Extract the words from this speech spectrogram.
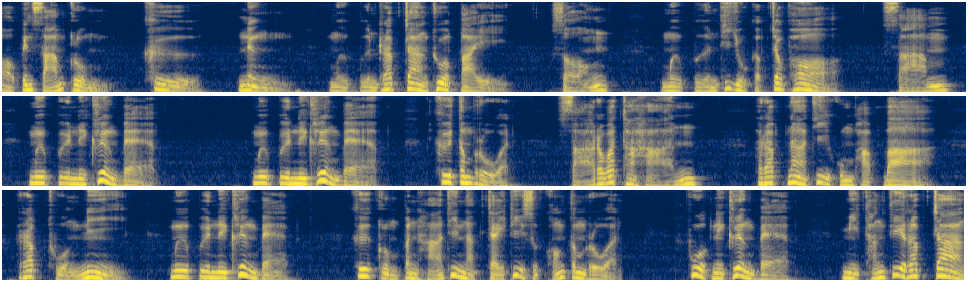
ออกเป็นสามกลุ่ม คือ 1. มือปืนรับจ้างทั่วไป 2. มือปืนที่อยู่กับเจ้าพ่อ 3. มือปืนในเครื่องแบบ มือปืนในเครื่องแบบ คือตำรวจ สารวัตรทหาร รับหน้าที่คุมผับบาร์รับถ่วงหนี้ มือปืนในเครื่องแบบ คือกลุ่มปัญหาที่หนักใจที่สุดของตำรวจ พวกในเครื่องแบบ มีทั้งที่รับจ้าง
